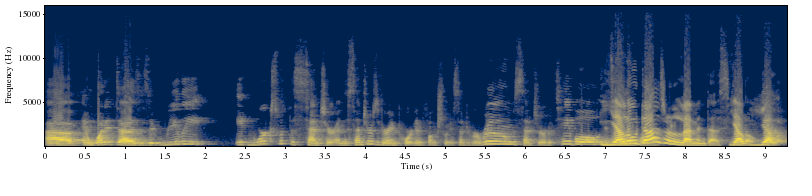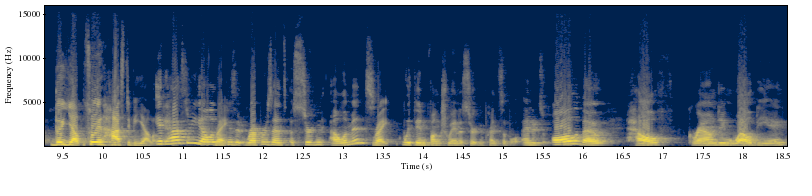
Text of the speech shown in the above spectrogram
Um, and what it does is it really it works with the center, and the center is very important in feng shui. Center of a room, center of a table. Yellow really does or lemon does? Yellow. Yellow. The yellow. So it has to be yellow. It has to be yellow right. because it represents a certain element right. within feng shui and a certain principle, and it's all about health, grounding, well-being.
